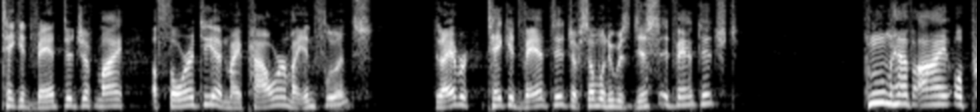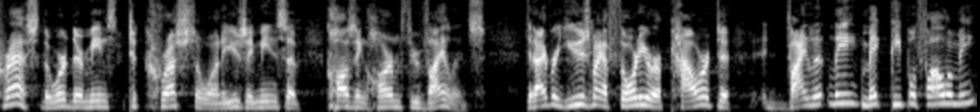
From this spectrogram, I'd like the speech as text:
take advantage of my authority and my power, my influence? Did I ever take advantage of someone who was disadvantaged? Whom have I oppressed? The word there means to crush someone. It usually means of causing harm through violence. Did I ever use my authority or power to violently make people follow me?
